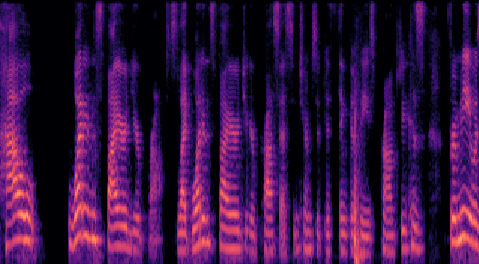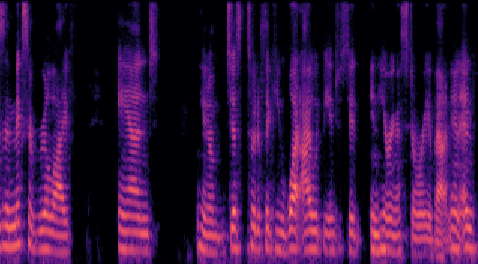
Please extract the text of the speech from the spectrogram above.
how what inspired your prompts? Like what inspired your process in terms of to think of these prompts? Because for me, it was a mix of real life and you know, just sort of thinking what I would be interested in hearing a story about. And, and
